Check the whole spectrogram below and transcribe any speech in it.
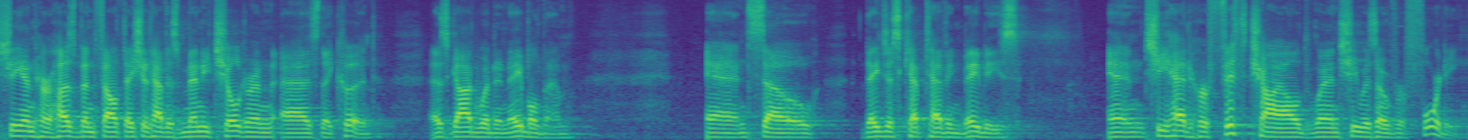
she and her husband felt they should have as many children as they could, as God would enable them. And so they just kept having babies. And she had her fifth child when she was over 40.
